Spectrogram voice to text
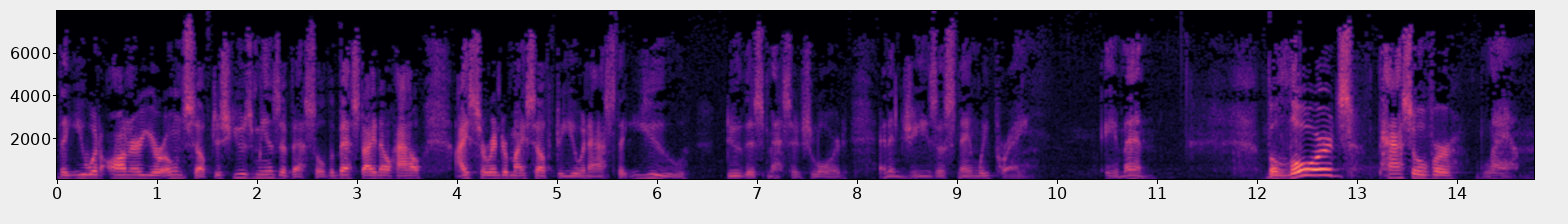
that you would honor your own self. Just use me as a vessel. The best I know how, I surrender myself to you and ask that you do this message, Lord. And in Jesus' name we pray. Amen. The Lord's Passover Lamb.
